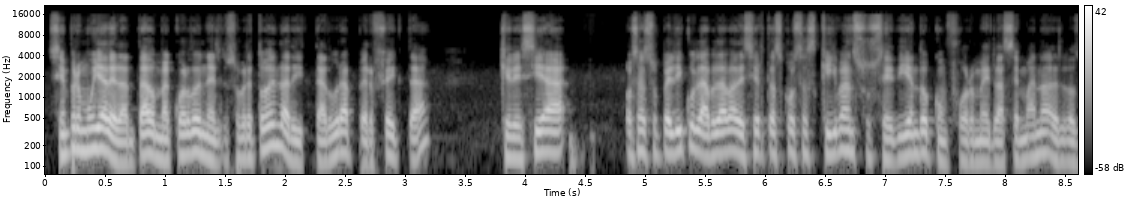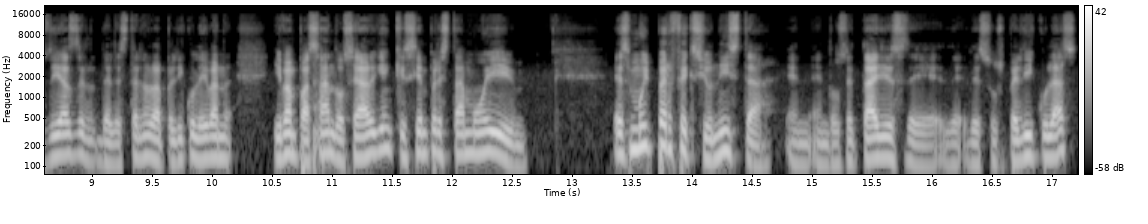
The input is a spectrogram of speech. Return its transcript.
siempre muy adelantado. Me acuerdo en el, sobre todo en La dictadura perfecta, que decía, o sea, su película hablaba de ciertas cosas que iban sucediendo conforme la semana, los días del, estreno de la película iban, iban pasando. O sea, alguien que siempre está muy, es muy perfeccionista en, los detalles de, sus películas.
